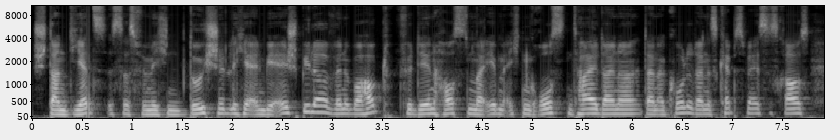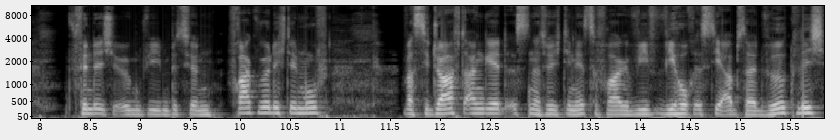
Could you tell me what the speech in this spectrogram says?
Stand jetzt ist das für mich ein durchschnittlicher NBA-Spieler, wenn überhaupt. Für den haust du mal eben echt einen großen Teil deiner, deiner Kohle, deines Cap Spaces raus. Finde ich irgendwie ein bisschen fragwürdig, den Move. Was die Draft angeht, ist natürlich die nächste Frage, wie, wie hoch ist die Upside wirklich?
